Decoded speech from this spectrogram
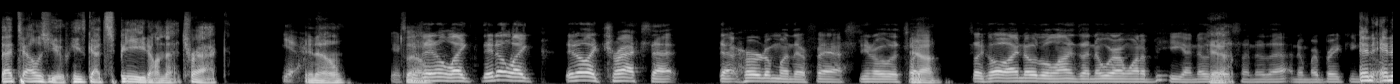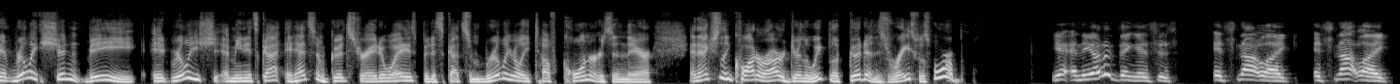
that tells you he's got speed on that track. yeah. You know, Yeah, So- they don't like they don't like they don't like tracks that that hurt them when they're fast. You know, it's like yeah. it's like oh, I know the lines, I know where I want to be, I know Yeah. this, I know that, I know my braking. And zone. and it really shouldn't be. It really, sh- I mean, it's got it had some good straightaways, but it's got some really really tough corners in there. And actually, Quartararo during the week looked good, and his race was horrible. yeah, and the other thing is is it's not like it's not like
